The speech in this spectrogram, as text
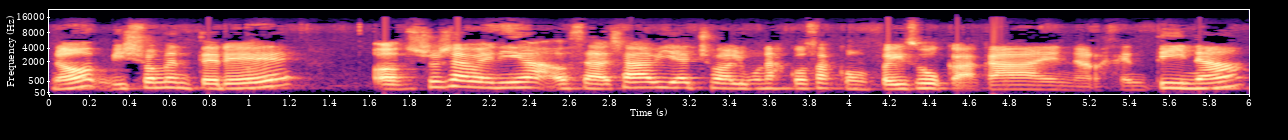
¿No? Y yo me enteré. Yo ya venía. O sea, ya había hecho algunas cosas con Facebook acá en Argentina.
